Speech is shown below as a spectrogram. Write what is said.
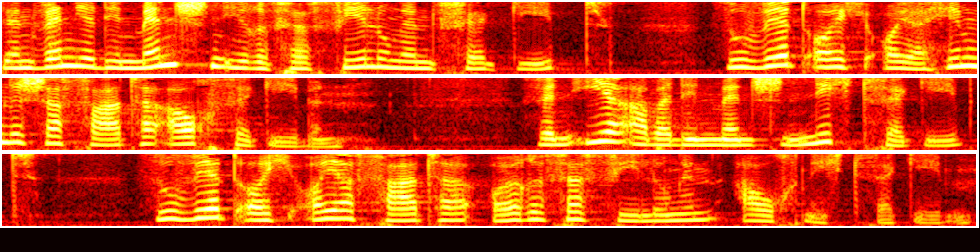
Denn wenn ihr den Menschen ihre Verfehlungen vergebt, so wird euch euer himmlischer Vater auch vergeben. Wenn ihr aber den Menschen nicht vergebt, so wird euch euer Vater eure Verfehlungen auch nicht vergeben.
